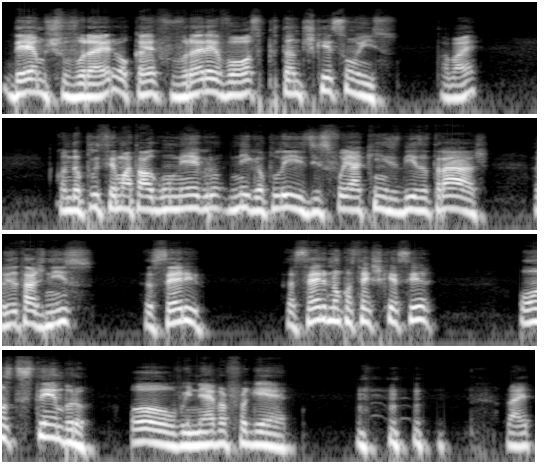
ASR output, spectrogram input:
demos fevereiro, ok? Fevereiro é vosso, portanto esqueçam isso, tá bem? Quando a polícia mata algum negro, niga, please, isso foi há 15 dias atrás. Ainda estás nisso? A sério? A sério? Não consegues esquecer? 11 de setembro. Oh, we never forget. right?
